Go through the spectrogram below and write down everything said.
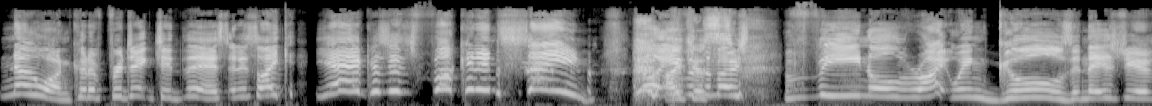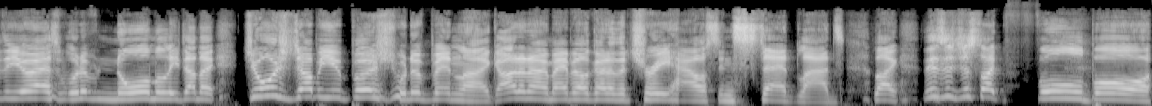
no one could have predicted this," and it's like, yeah, because it's fucking insane. Not even just- the most venal right wing ghouls in the history of the US would have normally done that. George W. Bush would have been like, I don't know, maybe I'll go to the treehouse instead, lads. Like, this is just like full bore.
